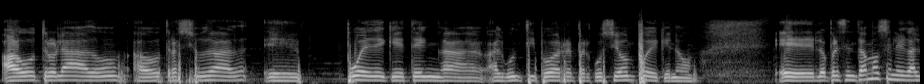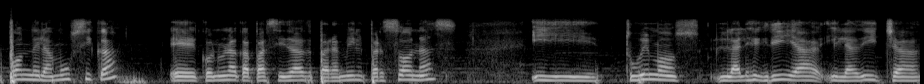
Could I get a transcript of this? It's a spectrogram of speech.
a otro lado, a otra ciudad, puede que tenga algún tipo de repercusión, puede que no. lo presentamos en el Galpón de la Música, eh, con una capacidad para mil personas y tuvimos la alegría y la dicha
